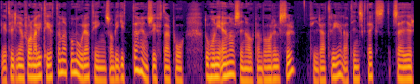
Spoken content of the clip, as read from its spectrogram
Det är tydligen formaliteterna på Mora ting som Birgitta hänsyftar på då hon i en av sina uppenbarelser, 4.3 latinsk text, säger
